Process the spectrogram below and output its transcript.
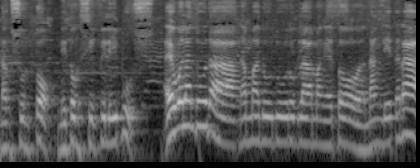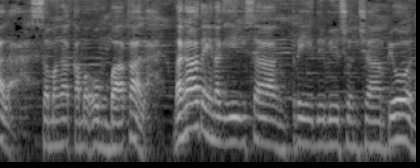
ng suntok nitong si Filipus ay walang duda na madudurog lamang ito ng literal sa mga kamaong bakal ng ating nag-iisang 3 Division Champion,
